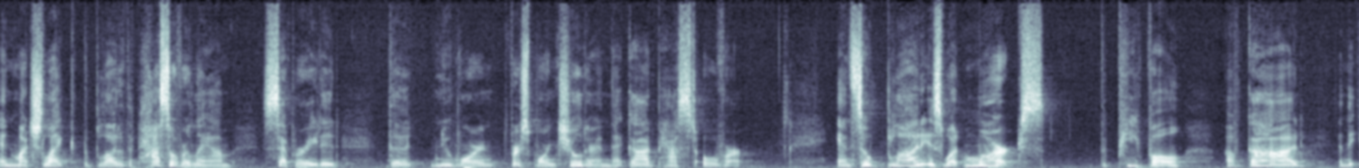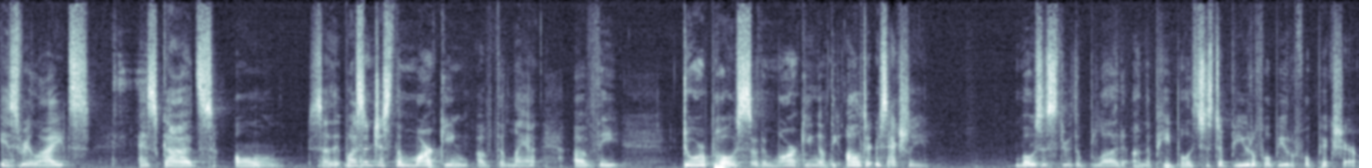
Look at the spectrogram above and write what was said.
And much like the blood of the Passover lamb separated the newborn, firstborn children that God passed over. And so blood is what marks the people of God and the Israelites as God's own. So it wasn't just the marking of the land, of the doorposts or the marking of the altar. It was actually Moses threw the blood on the people. It's just a beautiful, beautiful picture.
